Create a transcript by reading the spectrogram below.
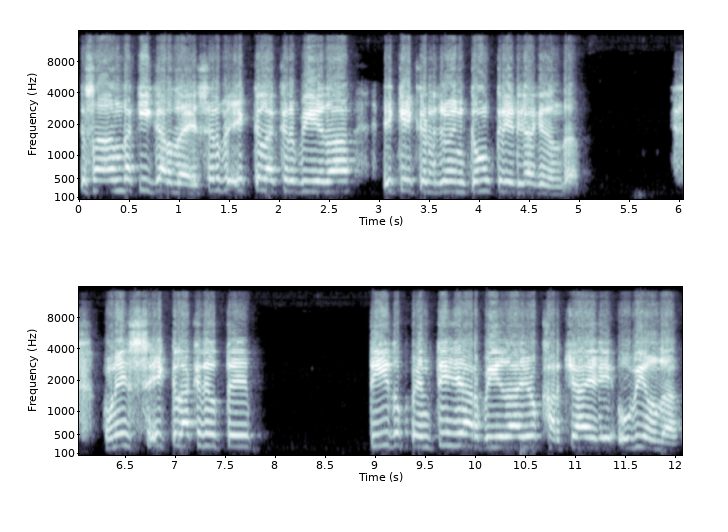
ਕਿਸਾਨ ਦਾ ਕੀ ਕਰਦਾ ਹੈ ਸਿਰਫ 1 ਲੱਖ ਰੁਪਏ ਦਾ 1 ਏਕੜ ਜੋ ਇਨਕਮ ਕ੍ਰੀਏਟ ਕਰਕੇ ਦਿੰਦਾ। ਹੁਣ ਇਸ 1 ਲੱਖ ਦੇ ਉੱਤੇ 30 ਤੋਂ 35000 ਰੁਪਏ ਦਾ ਜੋ ਖਰਚਾ ਹੈ ਉਹ ਵੀ ਆਉਂਦਾ।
